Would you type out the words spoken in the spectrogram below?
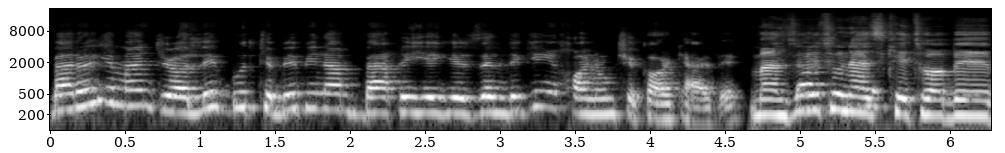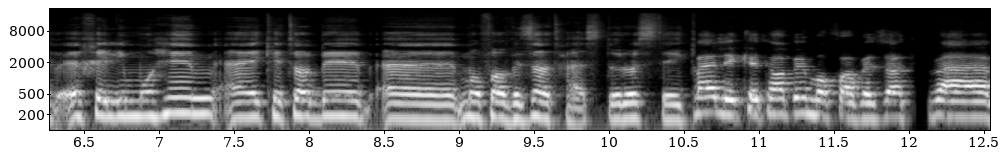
برای من جالب بود که ببینم بقیه زندگی این خانم چه کار کرده. منظورتون از کتاب خیلی مهم کتاب مفاوضات هست درسته؟ بله کتاب مفاوضات. و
